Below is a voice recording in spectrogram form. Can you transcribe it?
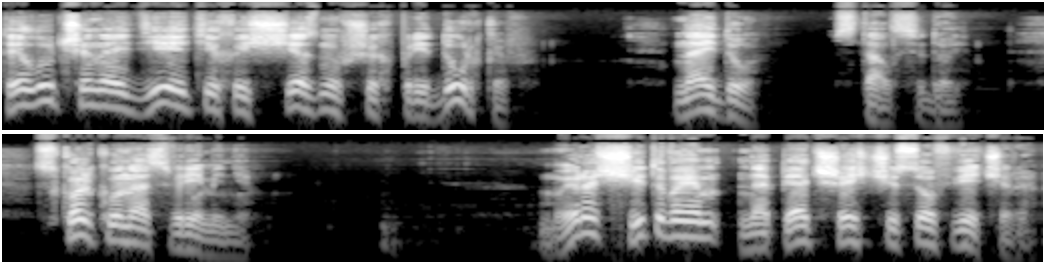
Ты лучше найди этих исчезнувших придурков. Найду, встал Седой. Сколько у нас времени? Мы рассчитываем на 5-6 часов вечера.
